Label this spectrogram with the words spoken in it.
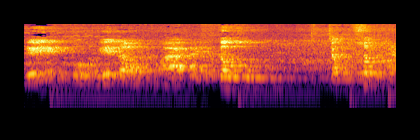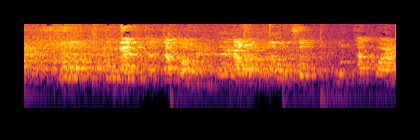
ghế, bộ ghế đầu và công trong suốt công nhân trong vòng lao động công suất 4 tháng qua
